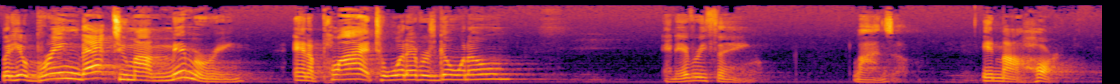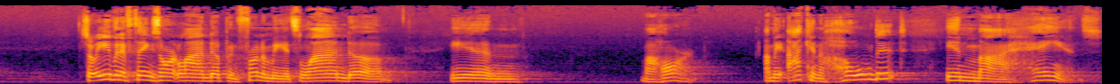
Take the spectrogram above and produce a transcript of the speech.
But He'll bring that to my memory and apply it to whatever's going on, and everything lines up in my heart. So even if things aren't lined up in front of me, it's lined up in my heart. I mean, I can hold it in my hands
